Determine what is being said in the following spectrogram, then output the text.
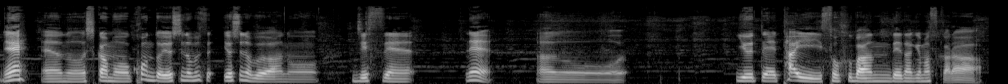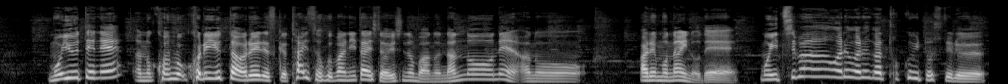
ね、あの、しかも今度、吉信、吉信は、あの、実戦、ね、あの、言うて、対祖父版で投げますから、もう言うてね、あの、この、これ言ったら悪いですけど、対祖父版に対しては吉信は、あの、何のね、あの、あれもないので、もう一番我々が得意としてる、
